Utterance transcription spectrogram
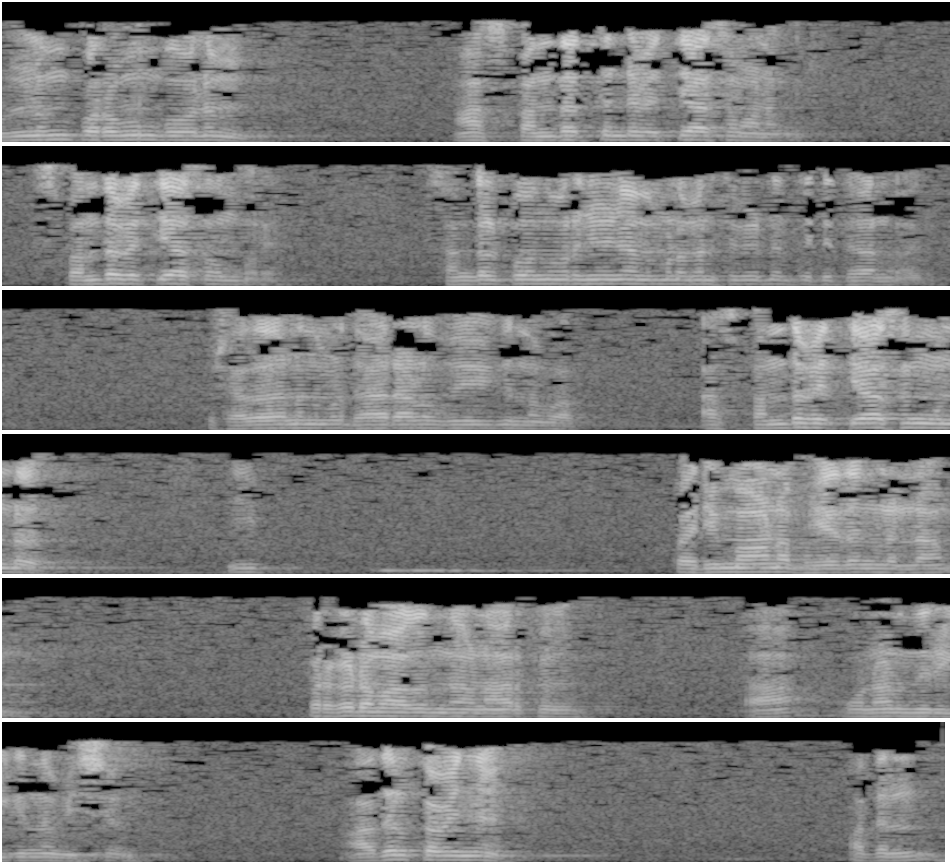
ഉള്ളും പുറവും പോലും ആ സ്പന്ദത്തിന്റെ വ്യത്യാസമാണെങ്കിൽ സ്പന്ദ വ്യത്യാസം എന്ന് പറയാം. സങ്കല്പം എന്ന് പറഞ്ഞു കഴിഞ്ഞാൽ നമ്മുടെ മനസ്സ് വീണ്ടും തെറ്റിദ്ധാരണ വരും. പക്ഷെ അതാണ് നമ്മൾ ധാരാളം ഉപയോഗിക്കുന്ന വാക്ക്. ആ സ്പന്ദ വ്യത്യാസം കൊണ്ട് ഈ പരിമാണ ഭേദങ്ങളെല്ലാം പ്രകടമാകുന്നതാണ് ആർക്ക്? ആ ഉണർന്നിരിക്കുന്ന വിശ്വൻ. അതിൽ കവിഞ്ഞ് അതിൽ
